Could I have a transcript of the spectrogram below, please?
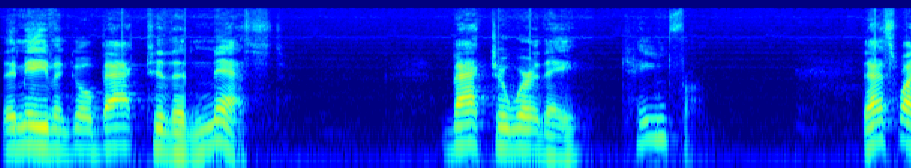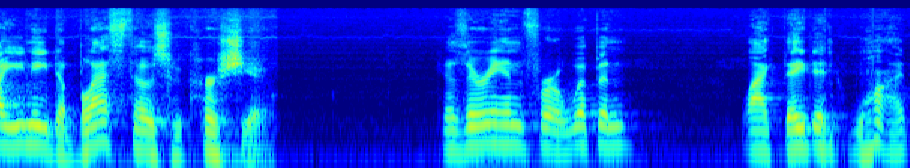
They may even go back to the nest, back to where they came from. That's why you need to bless those who curse you, because they're in for a whipping like they didn't want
